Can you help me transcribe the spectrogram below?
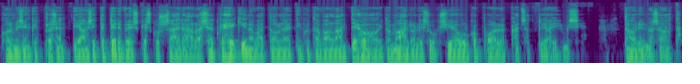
30 prosenttia on sitten terveyskeskussairaaloissa, jotka hekin ovat olleet niin kuin tavallaan tehohoitomahdollisuuksia ulkopuolelle katsottuja ihmisiä taudin osalta.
